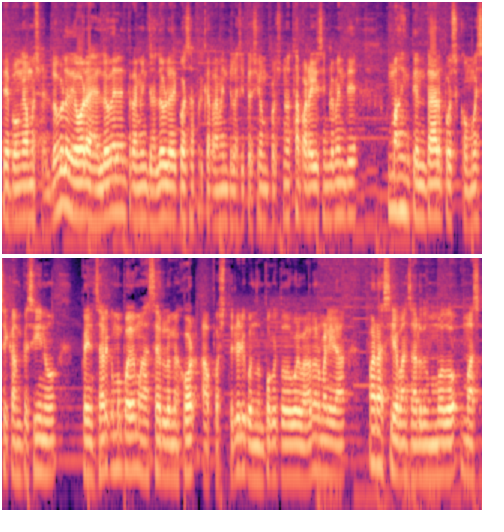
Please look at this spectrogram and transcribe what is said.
le pongamos el doble de horas, el doble de entrenamiento, el doble de cosas porque realmente la situación pues no está para ir. Simplemente más intentar pues como ese campesino pensar cómo podemos hacerlo mejor a posteriori cuando un poco todo vuelva a la normalidad para así avanzar de un modo más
